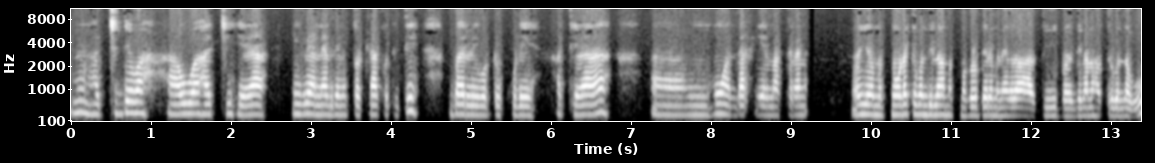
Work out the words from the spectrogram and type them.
ಹ್ಮ್, ಹಚ್ಚಿದ್ದೇವ. ಅವ್ವ ಹಚ್ಚಿ ಹೇ ಹಿಂಗ್ರಿ ಹನ್ನೆರಡು ದಿನ ತೊಟ್ಲ ಹಾಕೋತೈತಿ. ಬರ್ರಿ ಒಟ್ರು ಕೂಡಿ ಹಚ್ಚ ಹ್ಞೂ ಅಂದಾರ. ಏನ್ ಮಾಡ್ತಾರ ಅಯ್ಯ ಮತ್ ನೋಡಕ್ಕೆ ಬಂದಿಲ್ಲ. ಮತ್ ಮಗಳು ಬೇರೆ ಮನ್ಯಾಗ ಆರ್ತಿ ದಿನಾನ ಹತ್ರ ಬಂದವು.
